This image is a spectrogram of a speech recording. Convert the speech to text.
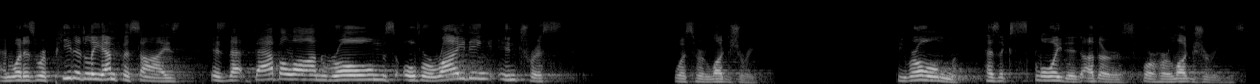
And what is repeatedly emphasized is that Babylon Rome's overriding interest was her luxury. See, Rome has exploited others for her luxuries.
